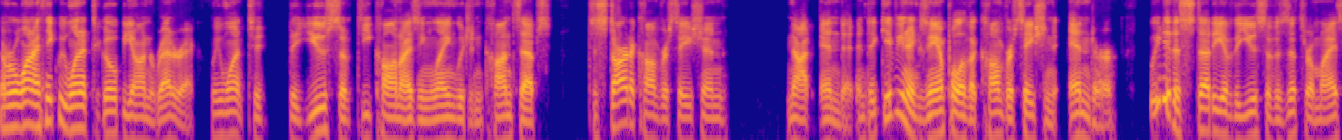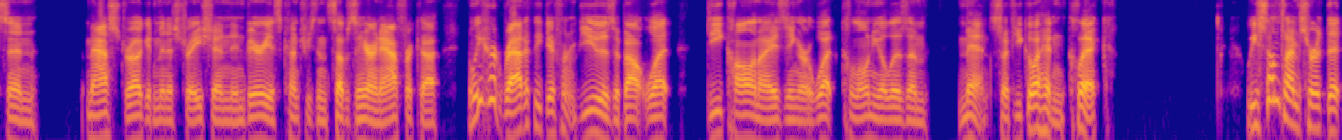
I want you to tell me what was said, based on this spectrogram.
Number one, I think we want it to go beyond rhetoric. We want to the use of decolonizing language and concepts to start a conversation, not end it. And to give you an example of a conversation ender, we did a study of the use of azithromycin mass drug administration in various countries in sub-Saharan Africa, and we heard radically different views about what decolonizing or what colonialism meant. So if you go ahead and click, we sometimes heard that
